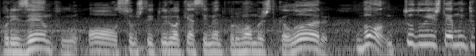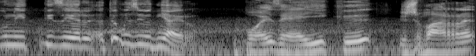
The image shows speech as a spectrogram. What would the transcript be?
por exemplo, ou substituir o aquecimento por bombas de calor. Bom, tudo isto é muito bonito dizer, até então, mas e o dinheiro? Pois é aí que esbarra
